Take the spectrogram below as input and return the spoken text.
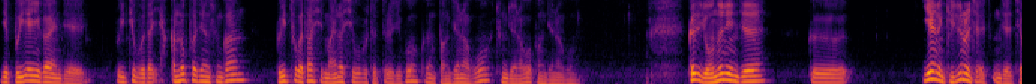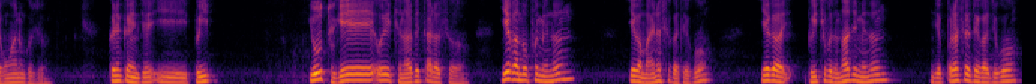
이제 VA가 이제 VT보다 약간 높아지는 순간 V2가 다시 마이너스 15V 더 떨어지고 그럼 방전하고 충전하고 방전하고 그래서 요는 이제 그 얘는 기준을 제, 이제 제공하는 거죠. 그러니까 이제 이 V 요 두 개의 전압에 따라서 얘가 높으면은 얘가 마이너스가 되고 얘가 VT보다 낮으면은 이제 플러스가 돼 가지고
